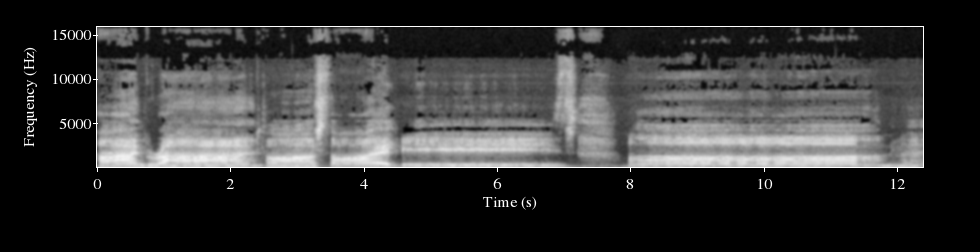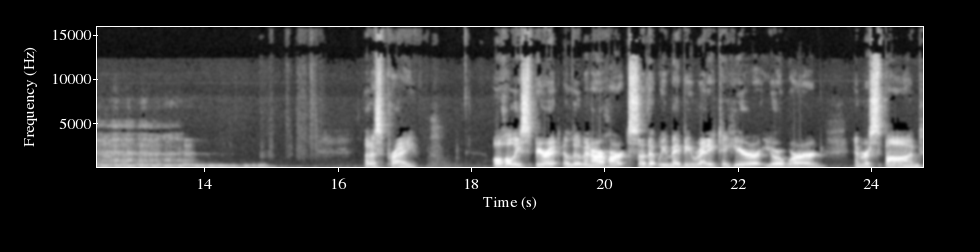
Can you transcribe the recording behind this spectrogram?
and grant us thy peace. Us pray. O Holy Spirit, illumine our hearts so that we may be ready to hear your word and respond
